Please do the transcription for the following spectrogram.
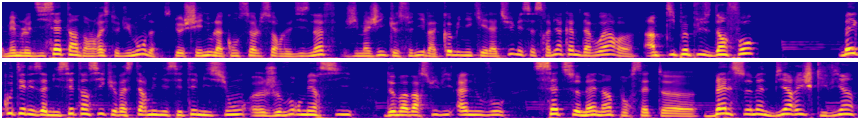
et même le 17 hein, dans le reste du monde, parce que chez nous la console sort le 19, j'imagine que Sony va communiquer là-dessus. Mais ce serait bien quand même d'avoir un petit peu plus d'infos. Bah écoutez les amis, c'est ainsi que va se terminer cette émission. je vous remercie de m'avoir suivi à nouveau cette semaine hein, pour cette euh, belle semaine bien riche qui vient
